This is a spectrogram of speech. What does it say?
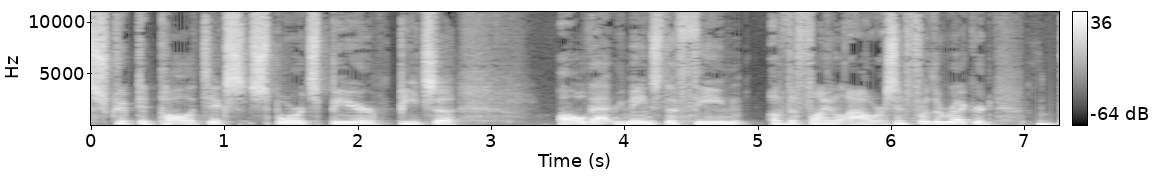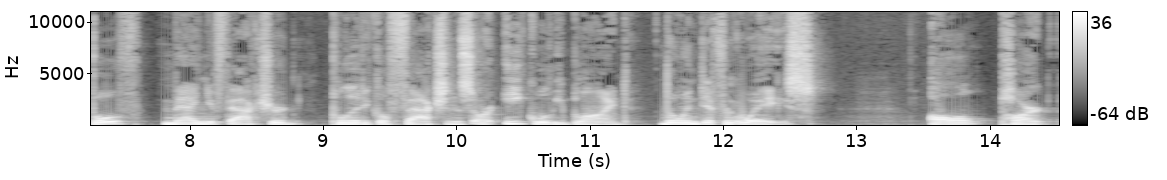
Scripted politics, sports, beer, pizza, all that remains the theme of the final hours. And for the record, both manufactured political factions are equally blind, though in different ways. All part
